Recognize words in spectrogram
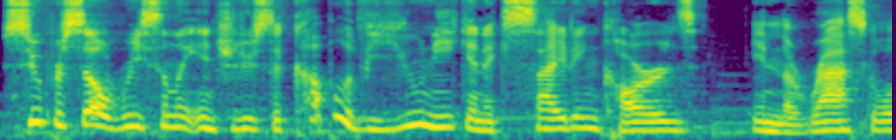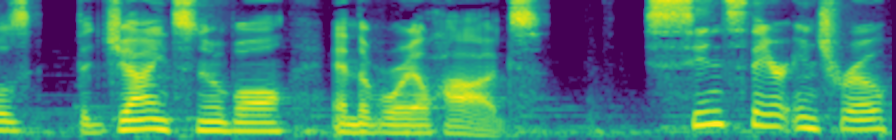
Supercell recently introduced a couple of unique and exciting cards in the Rascals, the Giant Snowball, and the Royal Hogs. Since their intro,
